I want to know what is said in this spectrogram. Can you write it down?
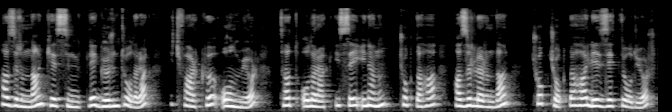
hazırından kesinlikle görüntü olarak hiç farkı olmuyor. Tat olarak ise inanın çok daha hazırlarından çok çok daha lezzetli oluyor.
